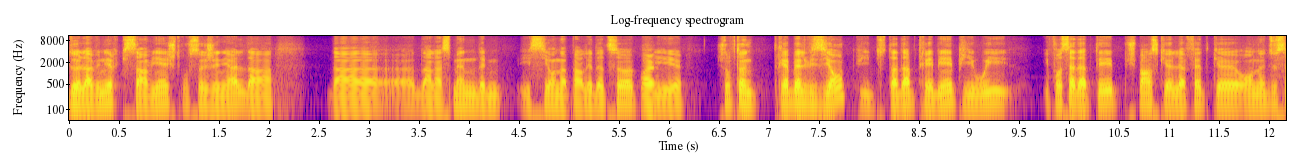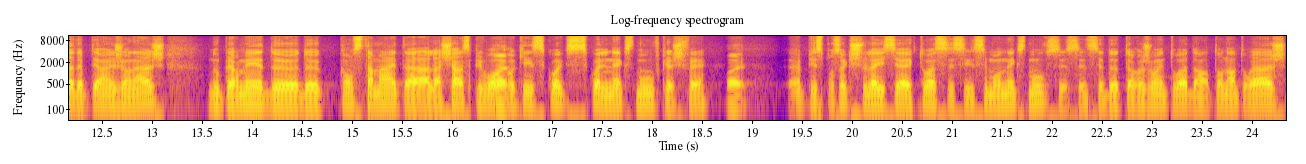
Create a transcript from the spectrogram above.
de l'avenir qui s'en vient, je trouve ça génial. Dans, dans, euh, dans la semaine, de- ici, on a parlé de ça. Ouais. Puis je trouve que tu as une très belle vision. Puis tu t'adaptes très bien. Puis oui, il faut s'adapter. Je pense que le fait qu'on a dû s'adapter à un jeune âge nous permet de, de constamment être à, à la chasse puis voir, Ouais. OK, c'est quoi, c'est quoi le next move que je fais? Ouais. Euh, puis c'est pour ça que je suis là ici avec toi. C'est- mon next move. C'est- de te rejoindre toi dans ton entourage,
